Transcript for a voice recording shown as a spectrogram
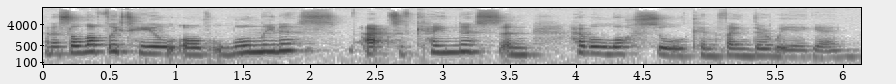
and it's a lovely tale of loneliness, acts of kindness, and how a lost soul can find their way again.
